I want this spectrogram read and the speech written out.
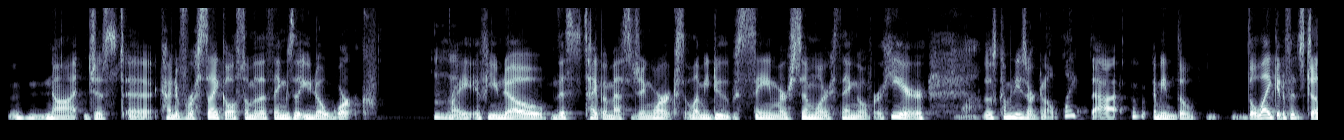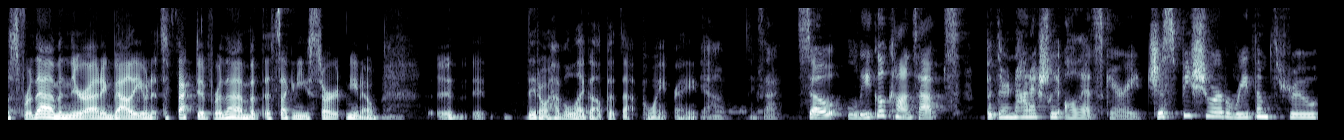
not just uh, kind of recycle some of the things that you know work Mm-hmm. right? If you know this type of messaging works, let me do the same or similar thing over here. Yeah. Those companies aren't going to like that. I mean, they'll they'll like it if it's just for them and you're adding value and it's effective for them. But the second you start, you know, it, it, they don't have a leg up at that point, right? Yeah, exactly. So legal concepts but they're not actually all that scary. Just be sure to read them through,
